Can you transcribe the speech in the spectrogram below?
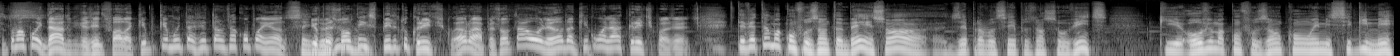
Precisa tomar cuidado com o que a gente fala aqui, porque muita gente está nos acompanhando. Sem e o pessoal tem espírito crítico, é ou não é? O pessoal está olhando aqui com um olhar crítico para a gente. Teve até uma confusão também, só dizer para você e para os nossos ouvintes, que houve uma confusão com o MC Guimê.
